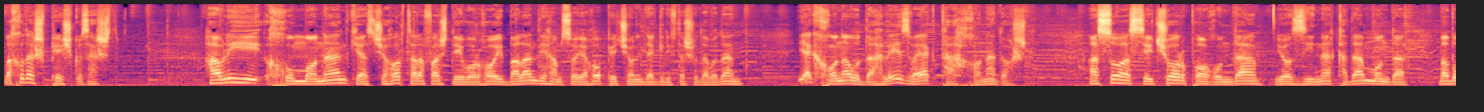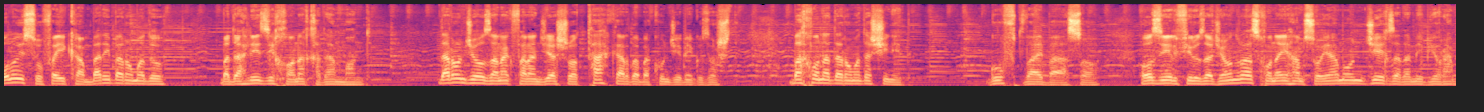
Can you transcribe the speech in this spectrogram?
ва худаш пеш гузашт. Ҳавлии хуммонанд ки аз чаҳор тарафаш деворҳои баланди ҳамсояҳо печонида гирифта шуда буданд як хонаву даҳлез ва як таҳхона дошт. Асо аз сечор поғунда ё зина қадам монда ба болои суфаи камбаре баромаду ба даҳлизи хона қадам монд. Дар он ҷо занак фаранҷиашро таҳ карда ба кунҷе мегузошт. Ба хона даромада шинед. Гуфт вай ба асо. Ҳозир фирӯзаҷонро аз хонаи ҳамсояамон ҷеғ зада мебиёрам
